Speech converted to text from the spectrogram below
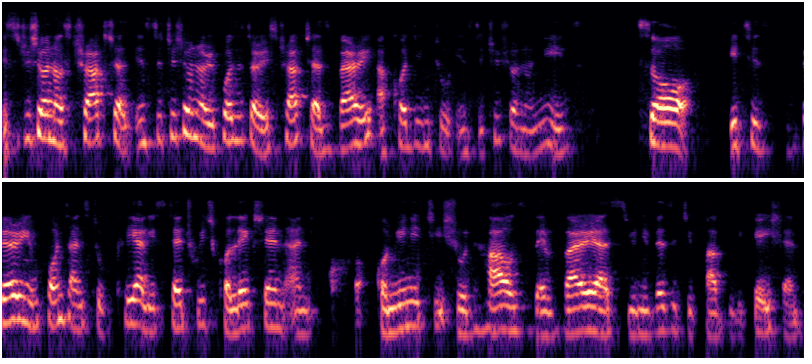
institutional structures, institutional repository structures vary according to institutional needs. So it is very important to clearly state which collection and community should house the various university publication.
